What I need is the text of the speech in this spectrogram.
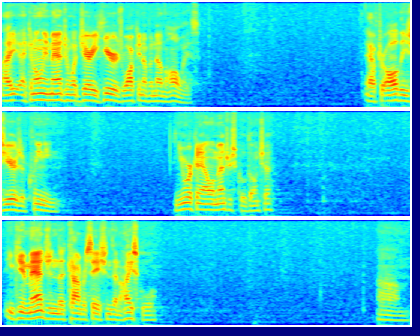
I, I can only imagine what Jerry hears walking up and down the hallways after all these years of cleaning. And you work in elementary school, don't you? You can imagine the conversations in high school. Um,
